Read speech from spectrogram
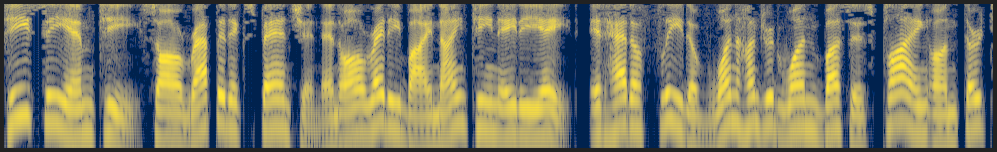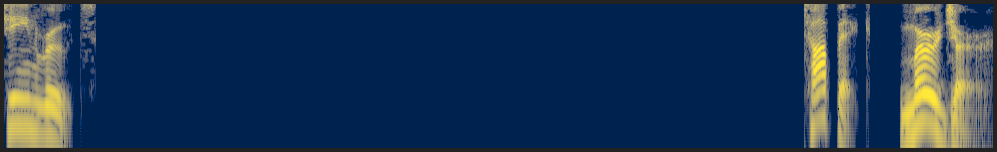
PCMT saw rapid expansion and already by 1988, it had a fleet of 101 buses plying on 13 routes. Topic. Merger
